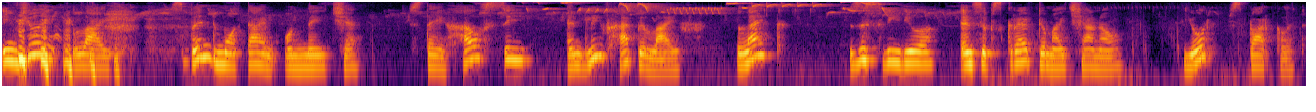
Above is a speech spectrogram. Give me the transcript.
Enjoy life. Spend more time on nature. Stay healthy and live happy life. Like this video and subscribe to my channel. Your Sparklet.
